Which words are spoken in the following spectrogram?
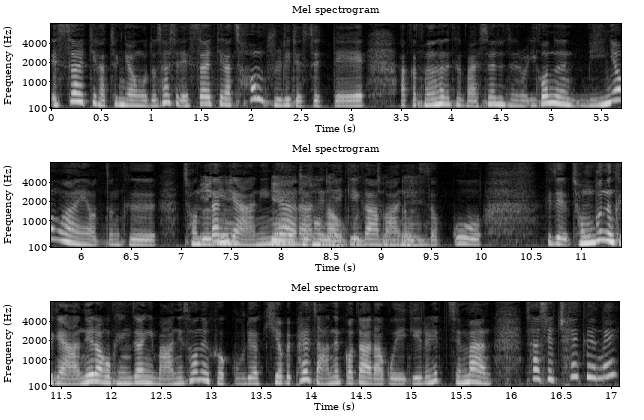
SRT 같은 경우도 사실 SRT가 처음 분리됐을 때 아까 변호사님께서 말씀해주신 대로 이거는 민영화의 어떤 그 전 단계 아니냐라는 예, 얘기가 있죠. 많이 네. 있었고 이제 정부는 그게 아니라고 굉장히 많이 선을 그었고 우리가 기업에 팔지 않을 거다라고 얘기를 했지만 사실 최근에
